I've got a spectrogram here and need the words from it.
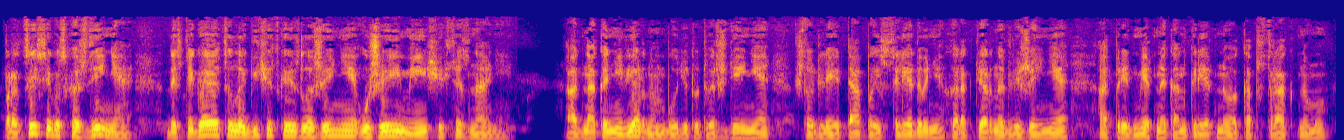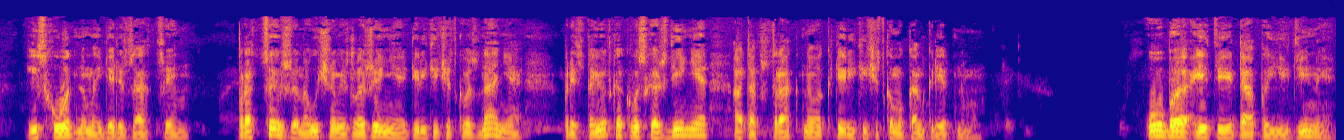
В процессе восхождения достигается логическое изложение уже имеющихся знаний. Однако неверным будет утверждение, что для этапа исследования характерно движение от предметно-конкретного к абстрактному, исходным идеализациям. Процесс же научного изложения теоретического знания предстает как восхождение от абстрактного к теоретическому конкретному. Оба эти этапа едины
